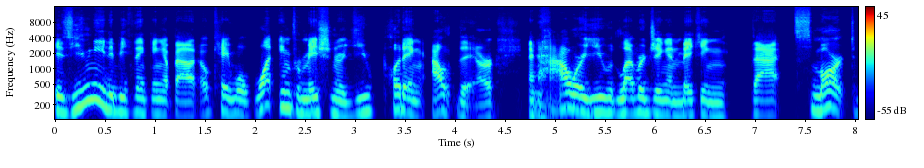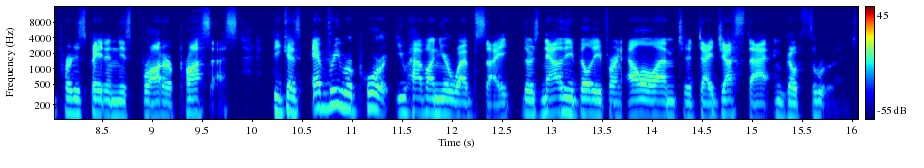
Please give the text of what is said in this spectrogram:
is you need to be thinking about, okay, well, what information are you putting out there and how are you leveraging and making that smart to participate in this broader process because every report you have on your website, there's now the ability for an LLM to digest that and go through it.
